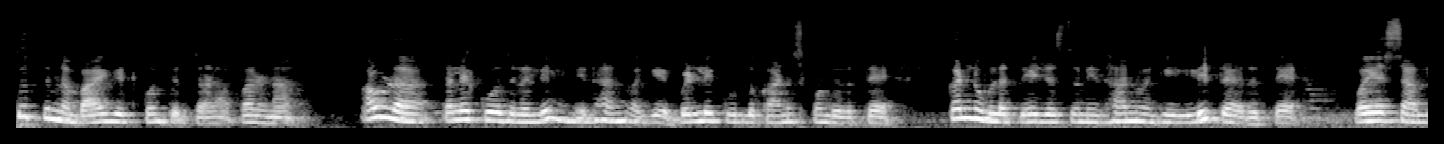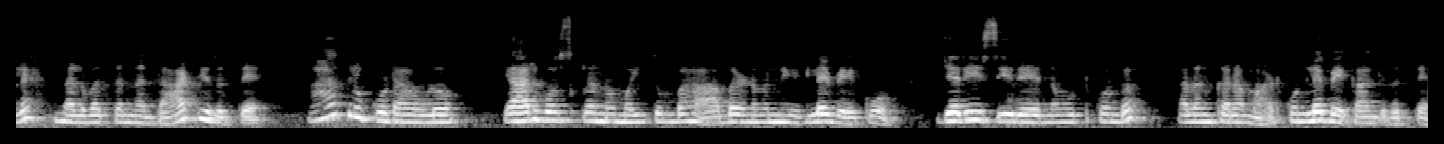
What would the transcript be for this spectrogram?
ತುತ್ತನ್ನು ಬಾಯಿಗೆ ಇಟ್ಕೊತಿರ್ತಾಳೆ ಅಪರ್ಣ. ಅವಳ ತಲೆ ಕೂದಲಲ್ಲಿ ನಿಧಾನವಾಗಿ ಬೆಳ್ಳಿ ಕೂದಲು ಕಾಣಿಸ್ಕೊಂಡಿರುತ್ತೆ. ಕಣ್ಣುಗಳ ತೇಜಸ್ಸು ನಿಧಾನವಾಗಿ ಇಳಿತಾ ಇರುತ್ತೆ. ವಯಸ್ಸಾಗಲೇ ನಲವತ್ತನ್ನು ದಾಟಿರುತ್ತೆ. ಆದರೂ ಕೂಡ ಅವಳು ಯಾರಿಗೋಸ್ಕರನೋ ಮೈ ತುಂಬ ಆಭರಣವನ್ನು ಇಡಲೇಬೇಕು. ಜರಿ ಸೀರೆಯನ್ನು ಉಟ್ಕೊಂಡು ಅಲಂಕಾರ ಮಾಡಿಕೊಂಡ್ಲೇಬೇಕಾಗಿರುತ್ತೆ.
